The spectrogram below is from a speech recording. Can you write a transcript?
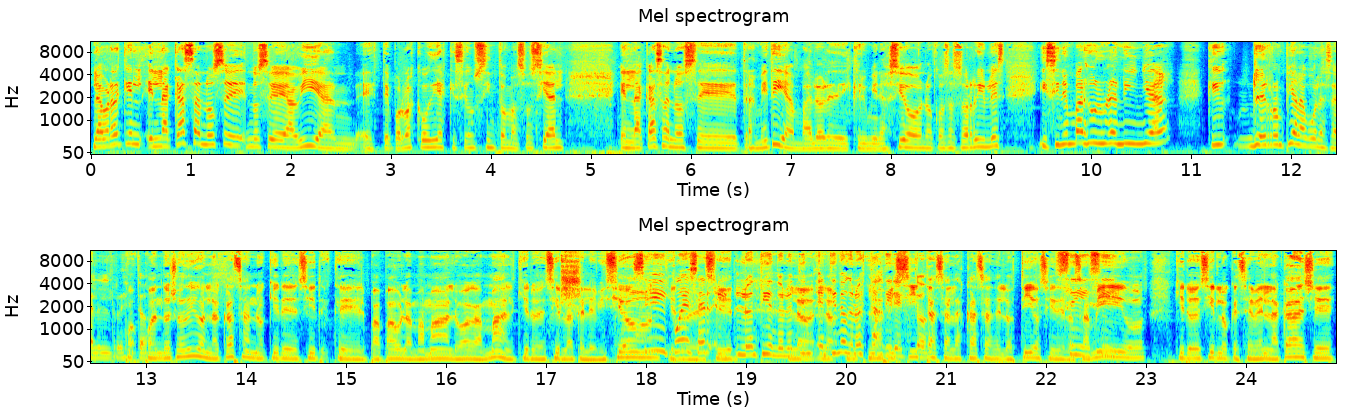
la verdad que en, en la casa no se, no se habían, este, por más que vos digas que sea un síntoma social, en la casa no se transmitían valores de discriminación o cosas horribles y sin embargo era una niña que le rompía las bolas al resto. Cuando yo digo en la casa no quiere decir que el papá o la mamá lo hagan mal, quiero decir la televisión. Sí, puede ser, lo entiendo, lo enti- entiendo que no es tan las directo. visitas a las casas de los tíos y de Sí, los amigos, quiero decir lo que se ve en la calle,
